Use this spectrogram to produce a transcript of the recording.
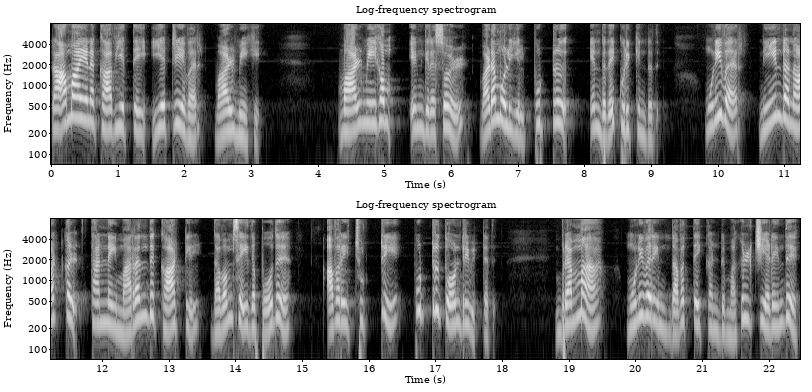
ராமாயண காவியத்தை இயற்றியவர் வால்மீகி. வால்மீகம் என்கிற சொல் வடமொழியில் புற்று என்பதை குறிக்கின்றது. முனிவர் நீண்ட நாட்கள் தன்னை மறந்து காட்டில் தவம் செய்தபோது அவரை சுற்றி புற்று தோன்றிவிட்டது. பிரம்மா முனிவரின் தவத்தைக் கண்டு மகிழ்ச்சியடைந்து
